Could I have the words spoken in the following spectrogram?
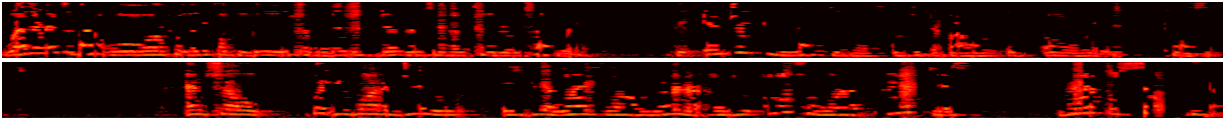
Whether it's about war, political beliefs, or religious differences or children suffering, the interconnectedness of the divine is always present. And so, what you want to do is be a lifelong learner, and you also want to practice radical self care.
